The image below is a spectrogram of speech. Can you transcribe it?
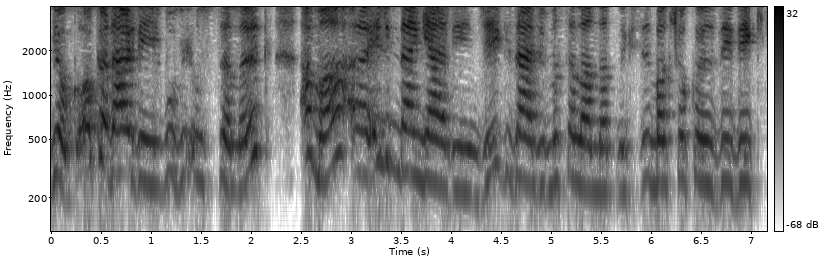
yok o kadar değil bu bir ustalık ama e, elimden geldiğince güzel bir masal anlatmak istedim. Bak çok özledik.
